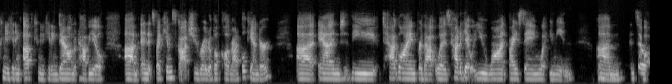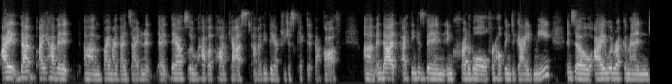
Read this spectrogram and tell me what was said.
communicating up, communicating down, what have you. Um, and it's by Kim Scott. She wrote a book called Radical Candor. Uh, and the tagline for that was how to get what you want by saying what you mean. Mm-hmm. Um, and so I that I have it um, by my bedside, and it, it, they also have a podcast. Um, I think they actually just kicked it back off Um, and that I think has been incredible for helping to guide me. And so I would recommend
